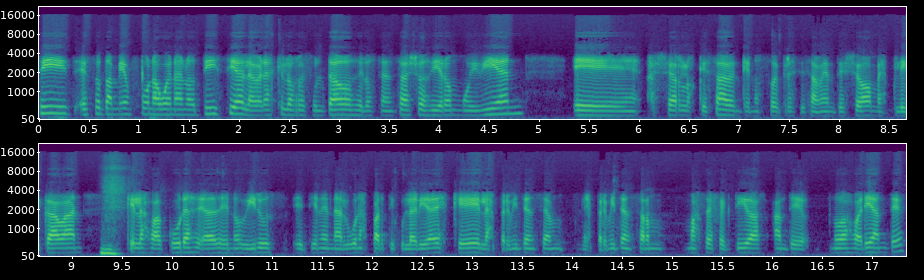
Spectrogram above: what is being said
Sí, eso también fue una buena noticia. La verdad es que los resultados de los ensayos dieron muy bien. Eh, ayer los que saben, que no soy precisamente yo, me explicaban que las vacunas de adenovirus eh, tienen algunas particularidades que las permiten ser, les permiten ser más efectivas ante nuevas variantes,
